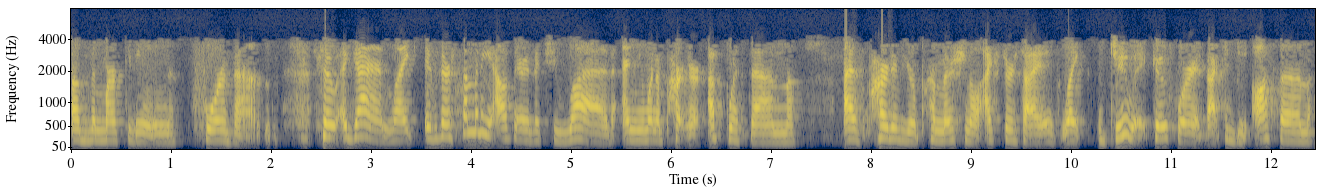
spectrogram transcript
of the marketing for them. So again, like if there's somebody out there that you love and you want to partner up with them as part of your promotional exercise, like do it, go for it. That could be awesome.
